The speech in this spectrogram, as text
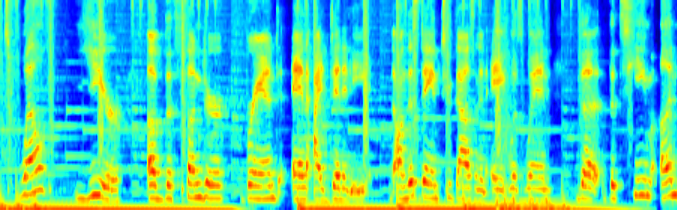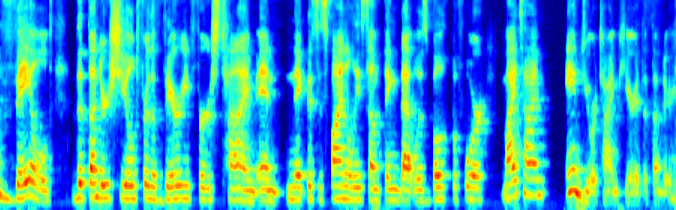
12th year of the Thunder brand and identity. On this day in 2008 was when the the team unveiled the Thunder Shield for the very first time. And Nick, this is finally something that was both before my time and your time here at the Thunder.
